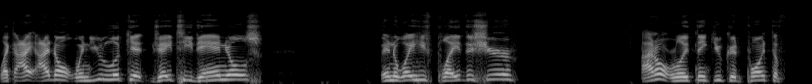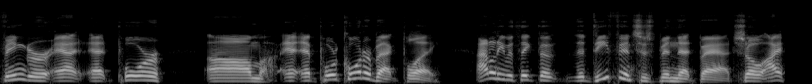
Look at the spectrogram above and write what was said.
Like I, I don't. When you look at JT Daniels in the way he's played this year, I don't really think you could point the finger at at poor um, at, at, poor quarterback play. I don't even think the the defense has been that bad. So I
